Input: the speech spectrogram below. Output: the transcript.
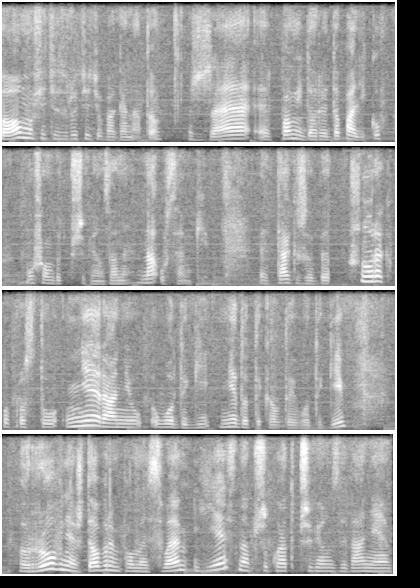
Bo musicie zwrócić uwagę na to, że e, pomidory do palików muszą być przywiązane na ósemki, e, tak żeby sznurek po prostu nie ranił łodygi, nie dotykał tej łodygi. Również dobrym pomysłem jest na przykład przywiązywanie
